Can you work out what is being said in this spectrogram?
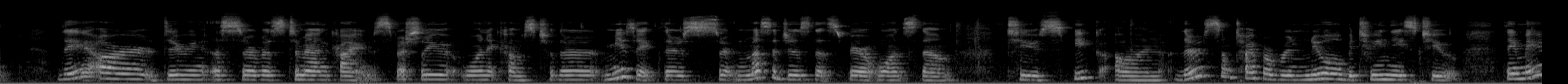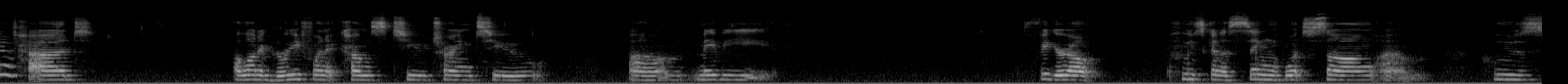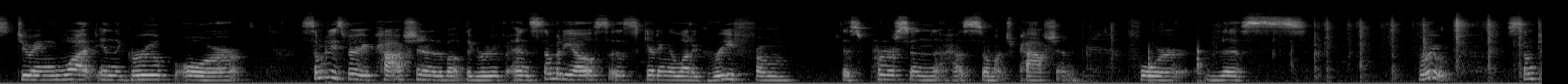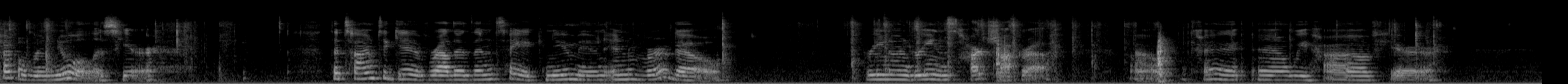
they are doing a service to mankind, especially when it comes to their music. There's certain messages that Spirit wants them to speak on, there's some type of renewal between these two. They may have had a lot of grief when it comes to trying to um, maybe figure out who's going to sing what song, um, who's doing what in the group, or somebody's very passionate about the group and somebody else is getting a lot of grief from this person that has so much passion for this group. Some type of renewal is here. The time to give rather than take. New moon in Virgo. Green on green's heart chakra. Wow. Okay, and we have here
